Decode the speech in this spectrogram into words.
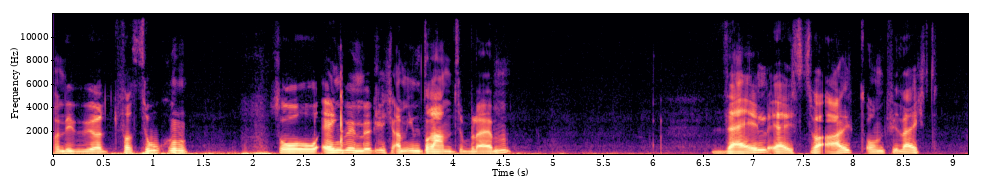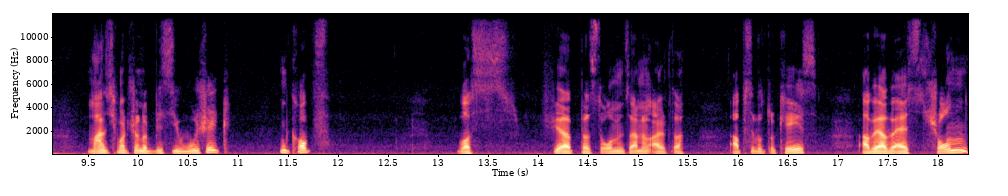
Und ich würde versuchen, so eng wie möglich an ihm dran zu bleiben. Weil er ist zwar alt und vielleicht manchmal schon ein bisschen wuschig im Kopf, was für eine Person in seinem Alter absolut okay ist, aber er weiß schon,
